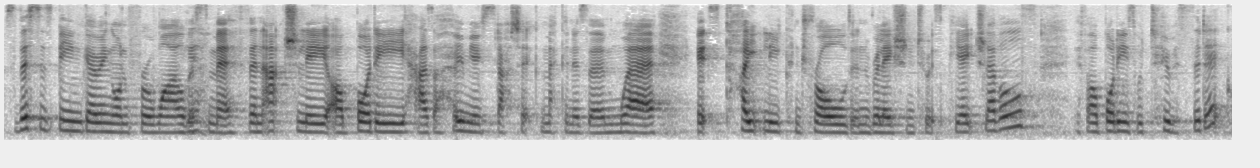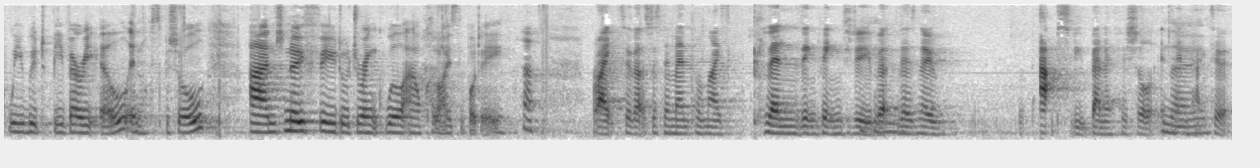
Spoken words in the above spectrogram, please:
So this has been going on for a while, this Yeah. myth, and actually our body has a homeostatic mechanism where it's tightly controlled in relation to its pH levels. If our bodies were too acidic, we would be very ill in hospital, and no food or drink will alkalize the body. right, so that's just a mental, nice cleansing thing to do, but mm-hmm. there's no absolute beneficial No. impact to it.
